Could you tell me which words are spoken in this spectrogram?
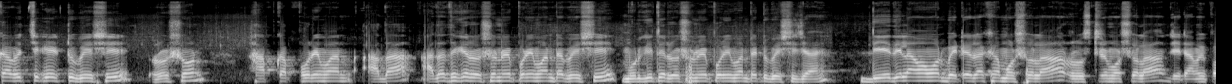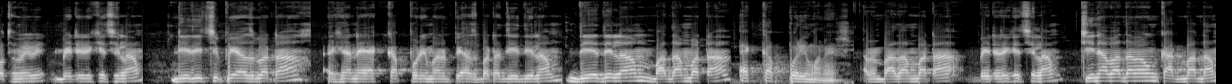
কাপের থেকে একটু বেশি রসুন, হাফ কাপ পরিমাণ আদা। আদা থেকে রসুনের পরিমাণটা বেশি, মুরগিতে রসুনের পরিমাণটা একটু বেশি যায়। দিয়ে দিলাম আমার বেটে রাখা মশলা, রোস্টের মশলা, যেটা আমি প্রথমে বেটে রেখেছিলাম। দিয়ে দিচ্ছি পেঁয়াজ বাটা। এখানে এক কাপ পরিমাণ পেঁয়াজ বাটা দিয়ে দিলাম। দিয়ে দিলাম বাদাম বাটা। এক কাপ পরিমাণের। আমি বাদাম বাটা বেটে রেখেছিলাম। চীনা বাদাম এবং কাঠবাদাম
